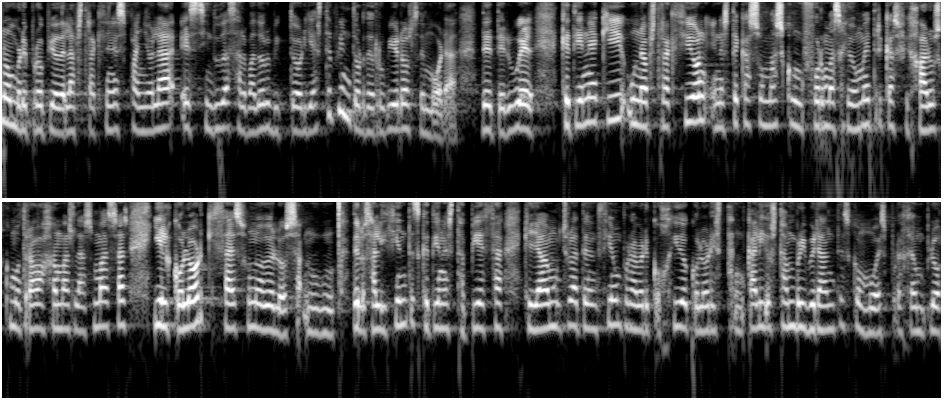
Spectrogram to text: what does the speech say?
Nombre propio de la abstracción española es sin duda Salvador Victoria, este pintor de Rubieros de Mora, de Teruel, que tiene aquí una abstracción, en este caso más con formas geométricas, fijaros cómo trabaja más las masas y el color quizá es uno de los, mm, de los alicientes que tiene esta pieza, que llama mucho la atención por haber cogido colores tan cálidos, tan vibrantes como es, por ejemplo,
